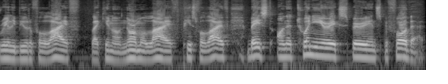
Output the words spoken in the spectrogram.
really beautiful life, like you know normal life, peaceful life, based on a twenty-year experience before that?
